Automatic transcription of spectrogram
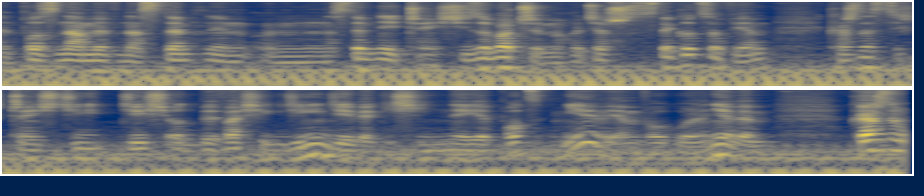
E, Poznamy w następnym, następnej części, zobaczymy, chociaż z tego co wiem, każda z tych części gdzieś odbywa się gdzie indziej, w jakiejś innej epoce. Nie wiem w ogóle, nie wiem. W każdym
